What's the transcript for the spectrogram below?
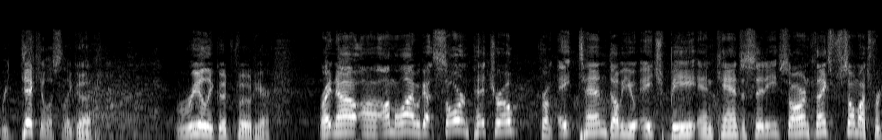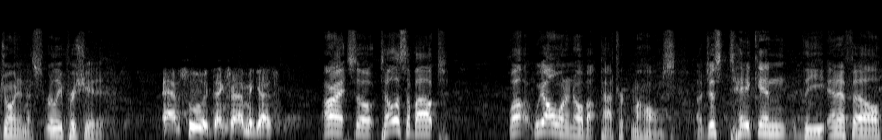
ridiculously good. Really good food here. Right now uh, on the line we got Soren Petro from 810 WHB in Kansas City. Soren, thanks so much for joining us. Really appreciate it. Absolutely. Thanks for having me, guys. All right, so tell us about well, we all want to know about Patrick Mahomes. Uh, just taken the NFL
